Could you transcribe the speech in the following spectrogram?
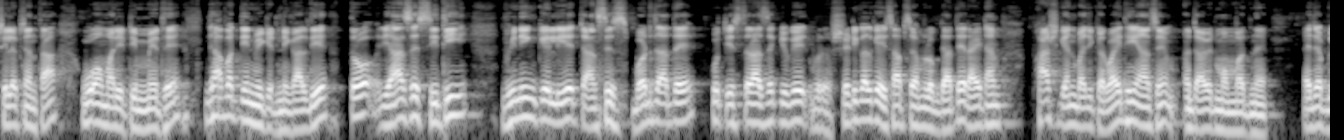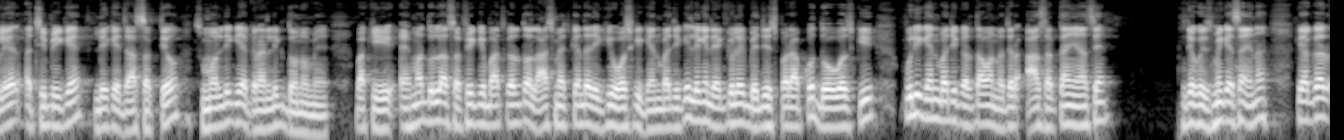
सिलेक्शन था। वो हमारी टीम में थे। जहाँ पर तीन विकेट निकाल दिए। तो यहाँ से सीधी विनिंग के लिए चांसेस बढ़ जाते कुछ इस तरह से क्योंकि स्टेटिकल के हिसाब से हम लोग जाते राइट हैंड फास्ट गेंदबाजी करवाई थी यहाँ से जावेद मोहम्मद ने। एज ए प्लेयर अच्छी पी के लेके जा सकते हो। स्मॉल लीग या ग्रैंड लीग दोनों में। बाकी अहमदुल्ला सफ़ी की बात करूँ तो लास्ट मैच के अंदर एक ही ओवर्स की गेंदबाजी की, लेकिन रेगुलर बेसिस पर आपको दो ओवर्स की पूरी गेंदबाजी करता हुआ नज़र आ सकता है यहाँ से। देखो, इसमें कैसा है ना कि अगर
